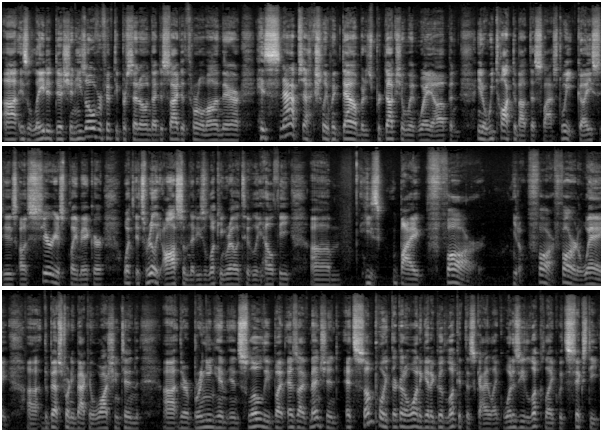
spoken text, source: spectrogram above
uh, is a late addition. He's over 50% owned. I decided to throw him on there. His snaps actually went down, but his production went way up. And, you know, we talked about this last week. Guice is a serious playmaker. What It's really awesome that he's looking relatively healthy. Um, he's by far you know, far, far and away uh, the best running back in Washington. Uh, they're bringing him in slowly, but as I've mentioned, at some point they're going to want to get a good look at this guy. Like, what does he look like with 60,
